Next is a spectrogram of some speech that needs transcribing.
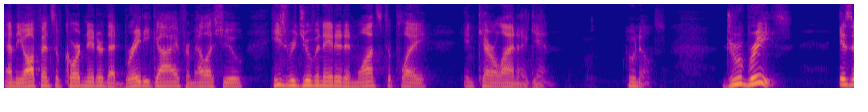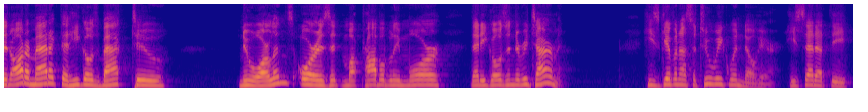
and the offensive coordinator, that Brady guy from LSU. He's rejuvenated and wants to play in Carolina again. Who knows? Drew Brees. Is it automatic that he goes back to New Orleans, or is it probably more that he goes into retirement? He's given us a two week window here. He said at the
